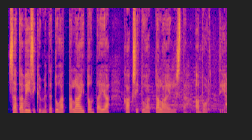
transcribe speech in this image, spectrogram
150 000 laitonta ja 2000 laillista aborttia.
